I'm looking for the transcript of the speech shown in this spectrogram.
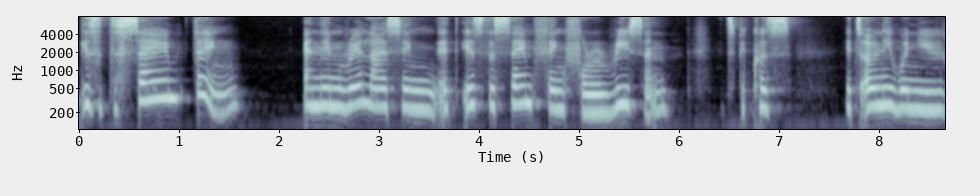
is it the same thing? And then realizing it is the same thing for a reason. It's because it's only when you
